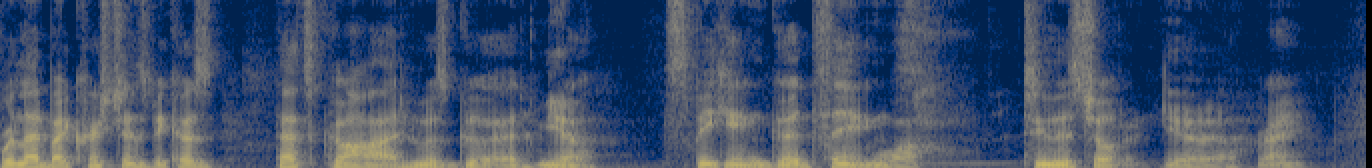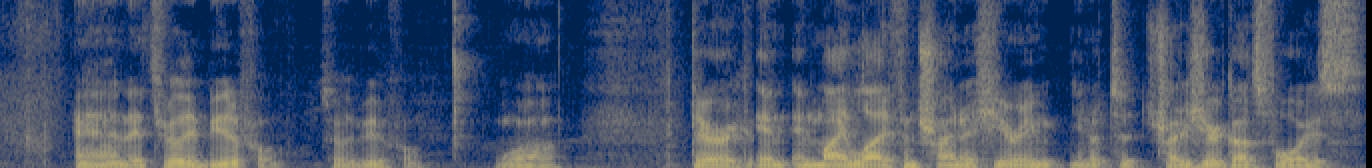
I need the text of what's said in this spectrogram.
were led by Christians because that's God who is good, Yeah. speaking good things Wow. to his children, Yeah. Yeah. right? And it's really beautiful. It's really beautiful. Wow. Derek, in, in my life and trying to hearing, you know, to try to hear God's voice,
